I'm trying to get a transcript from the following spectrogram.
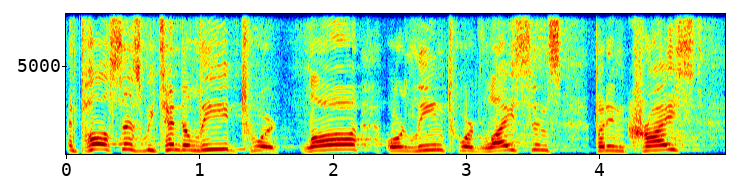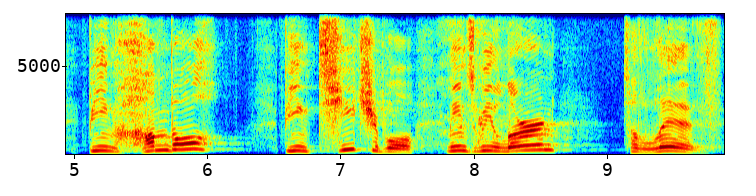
And Paul says we tend to lead toward law or lean toward license, but in Christ, being humble, being teachable, means we learn to live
